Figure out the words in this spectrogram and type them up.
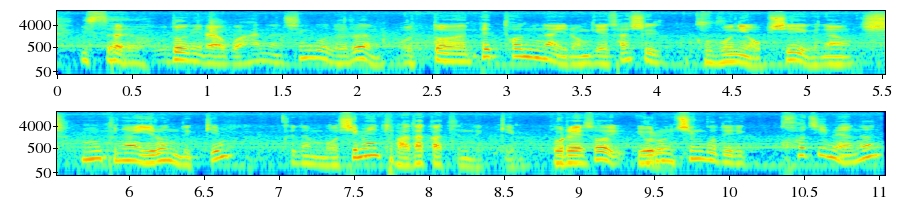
있어요. 우돈이라고 하는 친구들은 어떠한 패턴이나 이런 게 사실 구분이 없이 그냥 음, 그냥 이런 느낌? 그냥 뭐 시멘트 바닥 같은 느낌. 그래서 이런 친구들이 커지면은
